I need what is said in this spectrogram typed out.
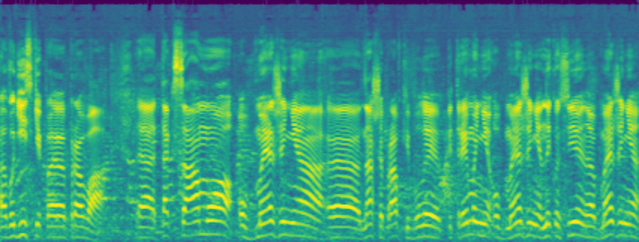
водійські права. Е, Так само обмеження е, наші правки були підтримані. Обмеження, неконституційне обмеження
